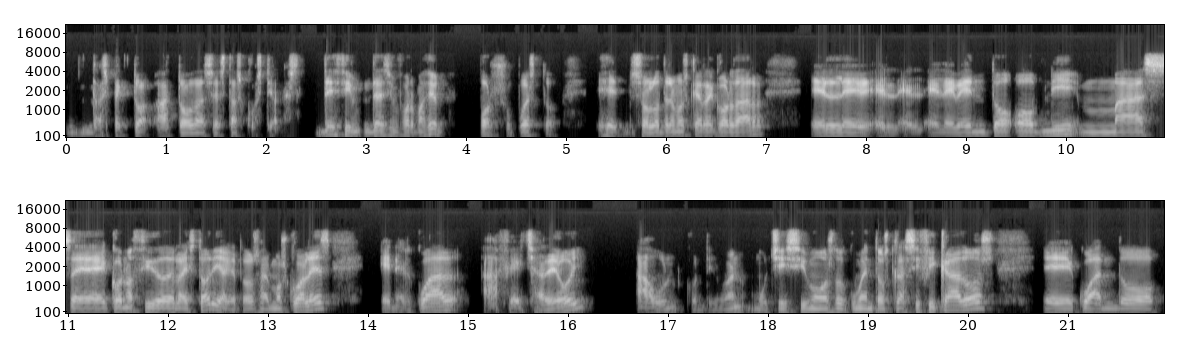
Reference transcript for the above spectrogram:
respecto a todas estas cuestiones. Desinformación, por supuesto. Eh, solo tenemos que recordar el, evento ovni más eh, conocido de la historia, que todos sabemos cuál es, en el cual, a fecha de hoy, aún continúan muchísimos documentos clasificados. Eh, cuando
